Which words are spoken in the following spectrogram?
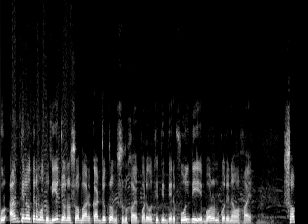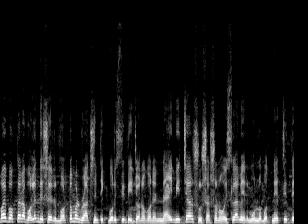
কুরআন তেলাওয়াতের মধ্য দিয়ে জনসভার কার্যক্রম শুরু হয়। পরে অতিথিদের ফুল দিয়ে বরণ করে নেওয়া হয়। সবাই বক্তারা বলেন, দেশের বর্তমান রাজনৈতিক পরিস্থিতি জনগণের ন্যায় বিচার, সুশাসন ও ইসলামের মূল্যবোধ নেতৃত্বে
